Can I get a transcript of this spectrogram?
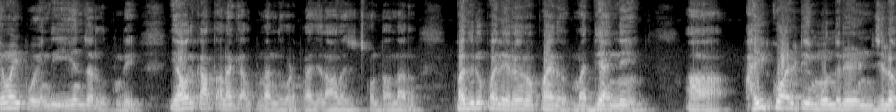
ఏమైపోయింది? ఏం జరుగుతుంది? ఎవరి ఖాతాలోకి వెళ్తుంది కూడా ప్రజలు ఆలోచించుకుంటూ ఉన్నారు. పది రూపాయలు ఇరవై రూపాయలు మద్యాన్ని ఆ హై క్వాలిటీ ముందు రేంజ్లో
